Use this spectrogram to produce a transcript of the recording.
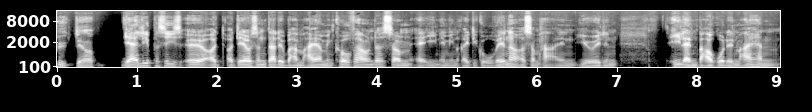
bygge det op. Ja, lige præcis. Øh, og, og det er jo sådan, der er det jo bare mig og min co-founder, som er en af mine rigtig gode venner, og som har en, i øvrigt en helt anden baggrund end mig. Han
